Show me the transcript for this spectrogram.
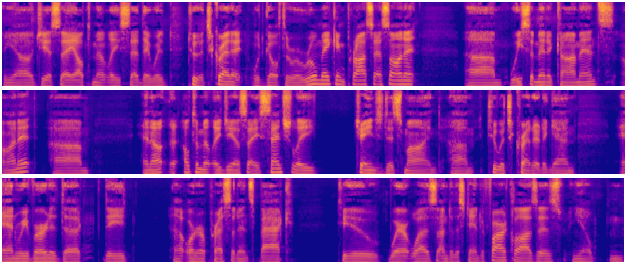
You know, GSA ultimately said they would, to its credit, would go through a rulemaking process on it. Um, we submitted comments on it, um, and ultimately GSA essentially changed its mind um, to its credit again and reverted the the uh, order of precedence back to where it was under the standard FAR clauses, you know,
